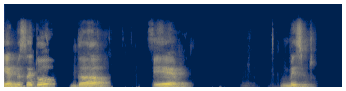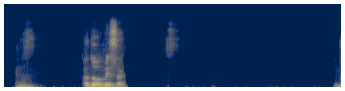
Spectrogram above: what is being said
ಏನ್ ಮಿಸ್ ಆಯ್ತು? ದ ಏಮ್ ಮಿಸ್ಡ್ ಅದು ಮಿಸ್ ಆಯ್ತು. ದ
